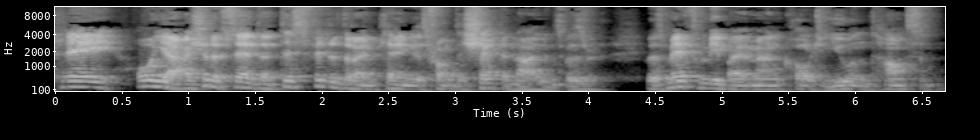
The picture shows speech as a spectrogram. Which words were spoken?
Play, oh yeah, I should have said that this fiddle that I'm playing is from the Shetland Islands. It was, was made for me by a man called Ewan Thompson.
